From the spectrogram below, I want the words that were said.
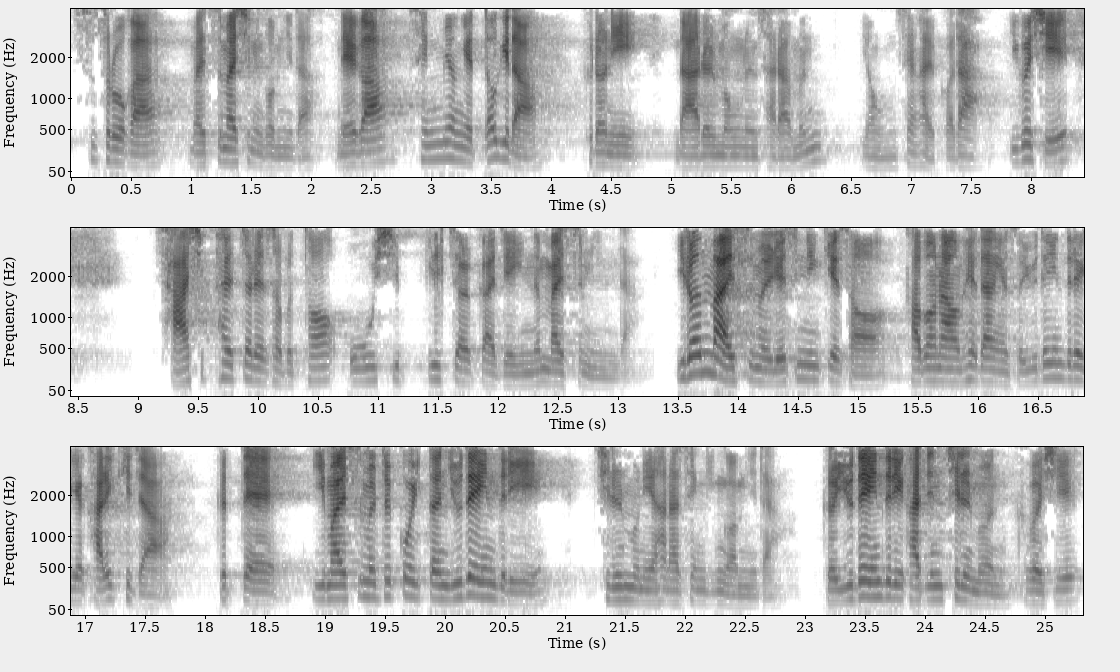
스스로가 말씀하시는 겁니다. 내가 생명의 떡이다. 그러니 나를 먹는 사람은 영생할 거다. 이것이 48절에서부터 51절까지에 있는 말씀입니다. 이런 말씀을 예수님께서 가버나움 회당에서 유대인들에게 가리키자 그때 이 말씀을 듣고 있던 유대인들이 질문이 하나 생긴 겁니다. 그 유대인들이 가진 질문, 그것이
